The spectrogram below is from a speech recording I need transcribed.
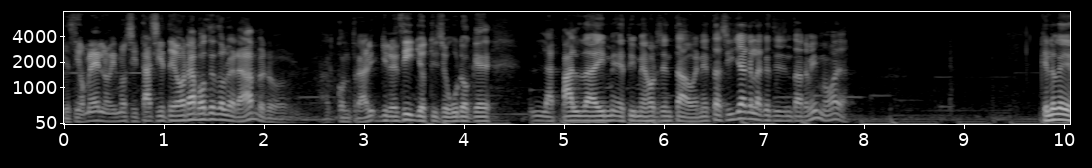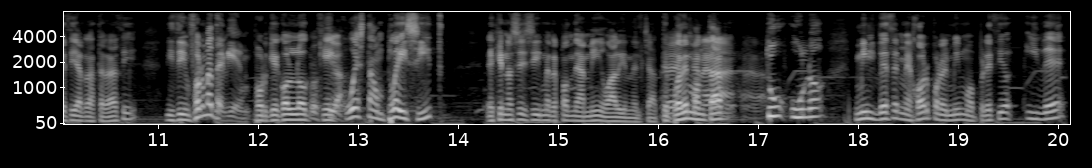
Que sí, hombre, lo mismo si está siete horas, pues te dolerá, pero al contrario. Quiero decir, yo estoy seguro que la espalda y estoy mejor sentado en esta silla que en la que estoy sentado ahora mismo, vaya. ¿Qué es lo que decía Rastarazi? Dice, infórmate bien, porque con lo Hostia. que cuesta un play seat, es que no sé si me responde a mí o a alguien del chat, te Eh, puedes montar tú uno mil veces mejor por el mismo precio y de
